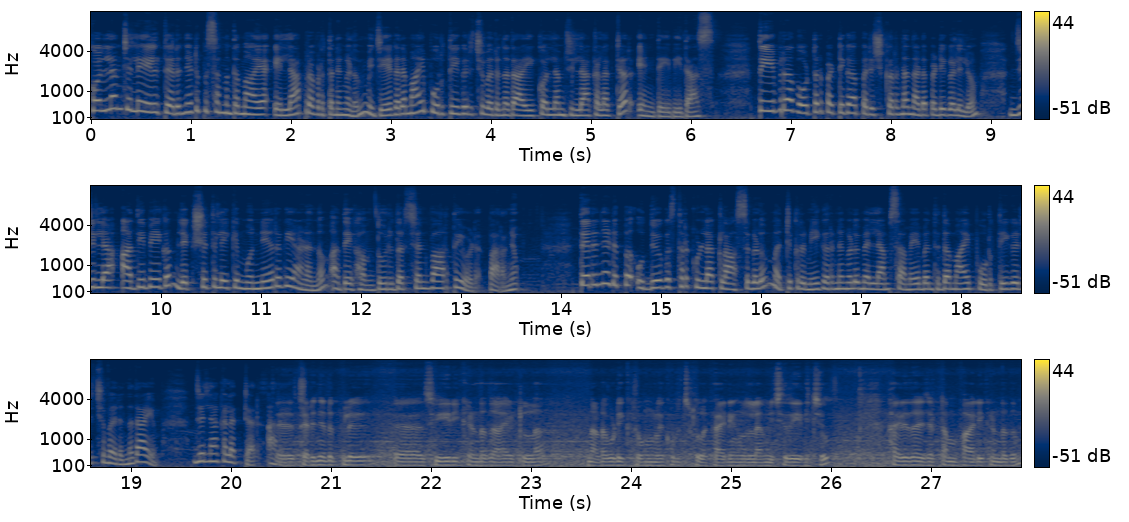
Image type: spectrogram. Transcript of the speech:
കൊല്ലം ജില്ലയിൽ തെരഞ്ഞെടുപ്പ് സംബന്ധമായ എല്ലാ പ്രവർത്തനങ്ങളും വിജയകരമായി പൂർത്തീകരിച്ചു വരുന്നതായി കൊല്ലം ജില്ലാ കളക്ടർ എൻ ദേവിദാസ്. തീവ്ര വോട്ടർ പട്ടിക പരിഷ്കരണ നടപടികളിലും ജില്ല അതിവേഗം ലക്ഷ്യത്തിലേക്ക് മുന്നേറുകയാണെന്നും അദ്ദേഹം ദൂരദർശൻ വാർത്തയോട് പറഞ്ഞു. തെരഞ്ഞെടുപ്പ് ഉദ്യോഗസ്ഥർക്കുള്ള ക്ലാസുകളും മറ്റ് ക്രമീകരണങ്ങളുമെല്ലാം സമയബന്ധിതമായി പൂർത്തീകരിച്ചു വരുന്നതായും ജില്ലാ കളക്ടർ തെരഞ്ഞെടുപ്പിൽ സ്വീകരിക്കേണ്ടതായിട്ടുള്ള നടപടിക്രമങ്ങളെക്കുറിച്ചുള്ള കാര്യങ്ങളെല്ലാം വിശദീകരിച്ചു. ഹരിത ചട്ടം പാലിക്കേണ്ടതും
